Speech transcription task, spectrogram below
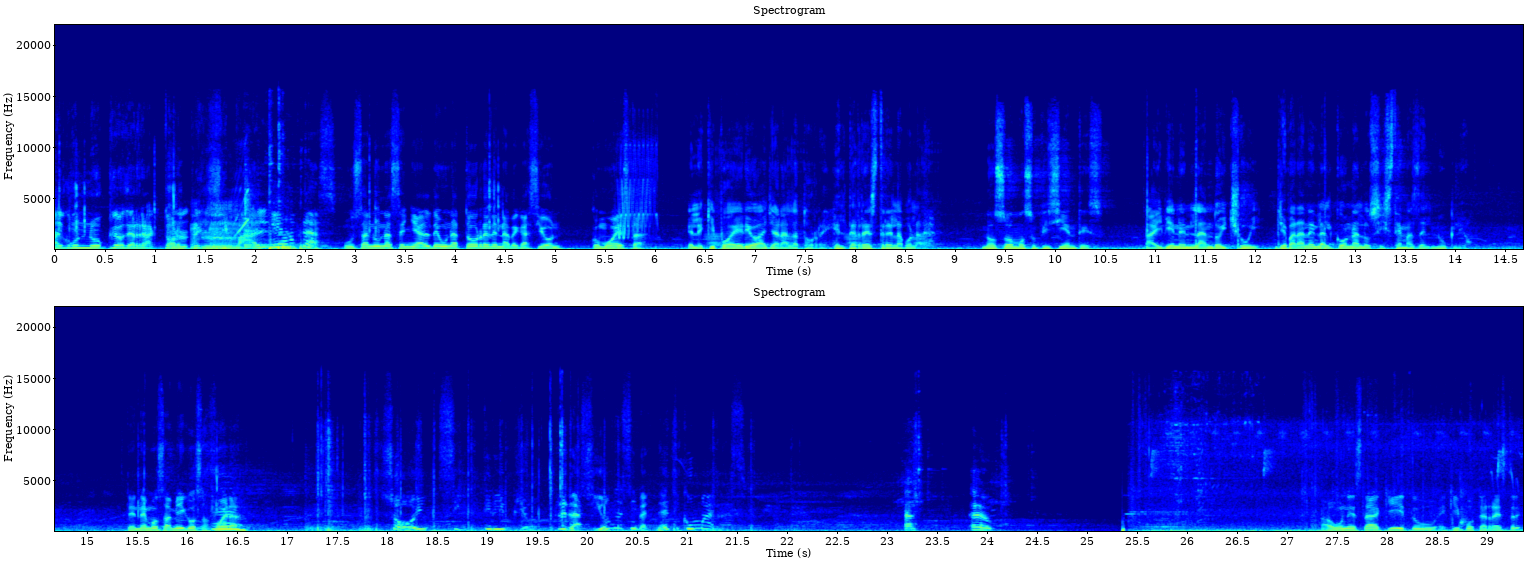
¿Algún núcleo de reactor principal? ¿Qué hablas? Usan una señal de una torre de navegación, como esta. El equipo aéreo hallará la torre, el terrestre la volará. No somos suficientes. Ahí vienen Lando y Chewie. Llevarán el halcón a los sistemas del núcleo. Tenemos amigos afuera. Soy Citripio. Relaciones cibernético-humanas. Ah, oh, ¿Aún está aquí tu equipo terrestre?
